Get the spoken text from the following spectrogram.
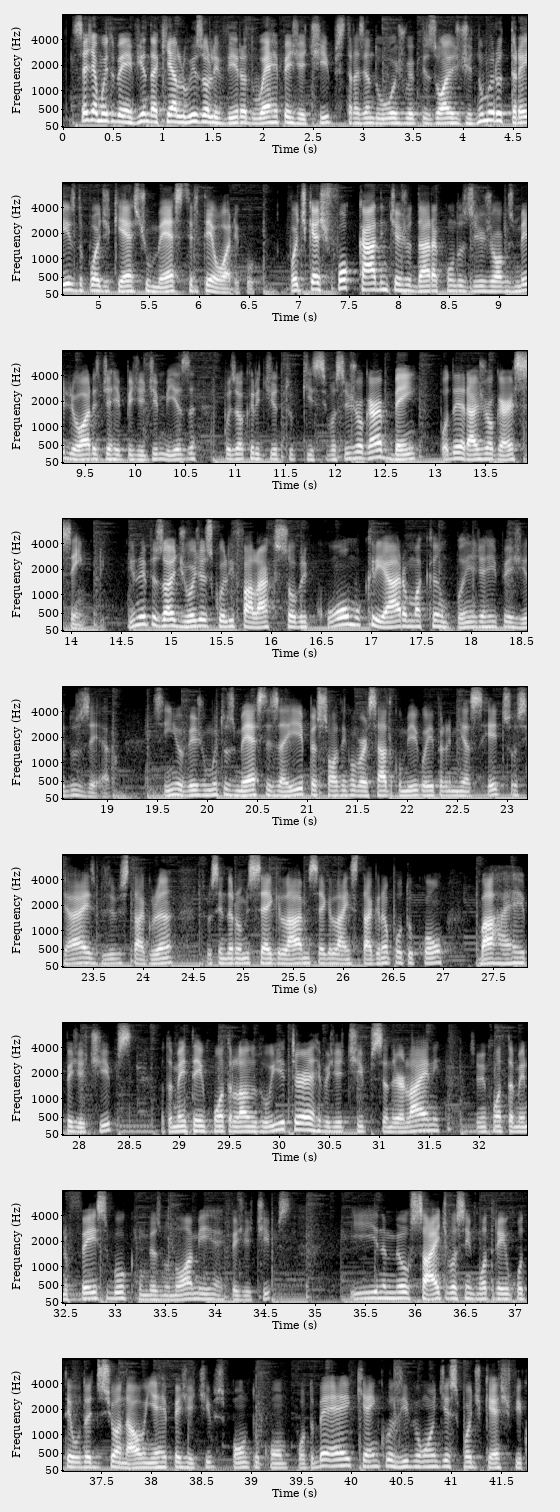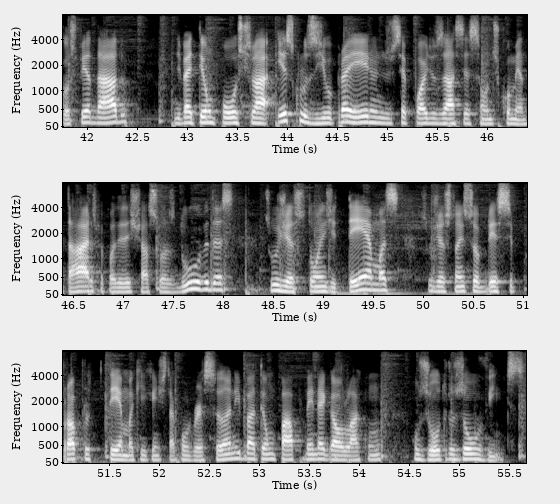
Seja muito bem-vindo, aqui é Luiz Oliveira do RPG Tips, trazendo hoje o episódio de número 3 do podcast O Mestre Teórico. Podcast focado em te ajudar a conduzir jogos melhores de RPG de mesa, pois eu acredito que se você jogar bem, poderá jogar sempre. E no episódio de hoje eu escolhi falar sobre como criar uma campanha de RPG do zero. Sim, eu vejo muitos mestres aí, pessoal tem conversado comigo aí pelas minhas redes sociais, inclusive o Instagram. Se você ainda não me segue lá, me segue lá instagram.com barra rpgtips. Eu também tenho conta lá no Twitter, rpgtips underline. Você me encontra também no Facebook com o mesmo nome, rpgtips. E no meu site você encontra um conteúdo adicional em rpgtips.com.br, que é inclusive onde esse podcast fica hospedado. E vai ter um post lá exclusivo para ele, onde você pode usar a seção de comentários para poder deixar suas dúvidas, sugestões de temas, sugestões sobre esse próprio tema aqui que a gente está conversando e bater um papo bem legal lá com os outros ouvintes.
